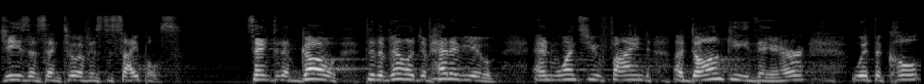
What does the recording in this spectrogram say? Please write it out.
Jesus and two of his disciples saying to them, go to the village ahead of you. And once you find a donkey there with the colt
